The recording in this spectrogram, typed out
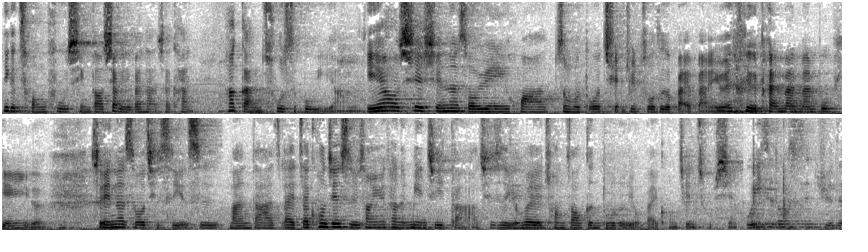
那个重复性到下个礼拜他再看，他感触是不一样的。也要谢谢那时候愿意花这么多钱去做这个白板，因为那个白板蛮不便宜的，所以那时候其实也是蛮大。在在空间实际上，因为它的面积大，其实也会创造更多的留白空间出现。我一直都是。觉得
